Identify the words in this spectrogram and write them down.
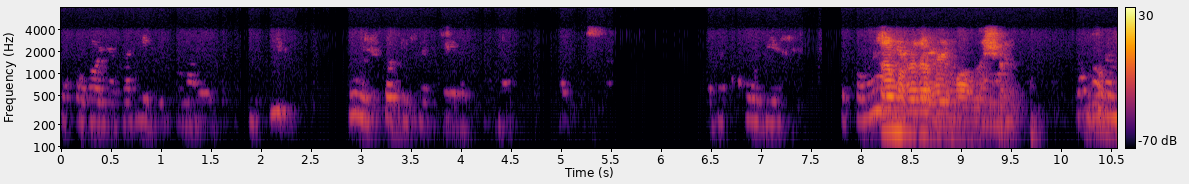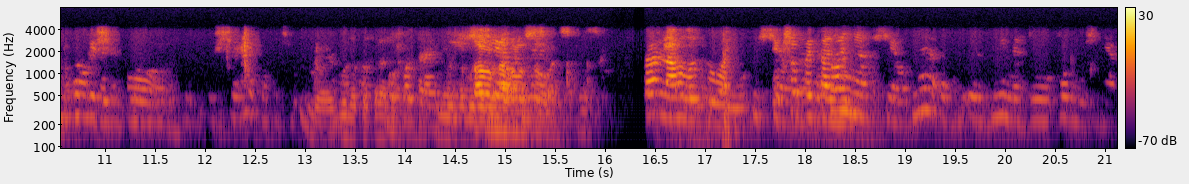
поховання загиблих померлих захисників в сумі 100 тисяч гривень. Додаткові допомоги. Це може навіть і Ставимо на голосування. Ставлю на голосування. Ще Якщо одне питання... ще одне зміни до положення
